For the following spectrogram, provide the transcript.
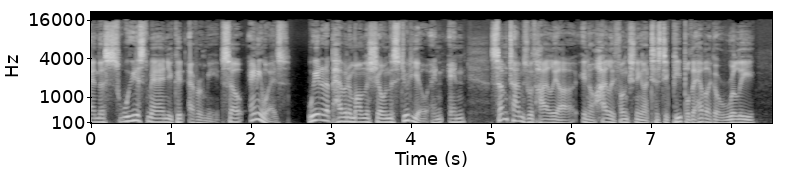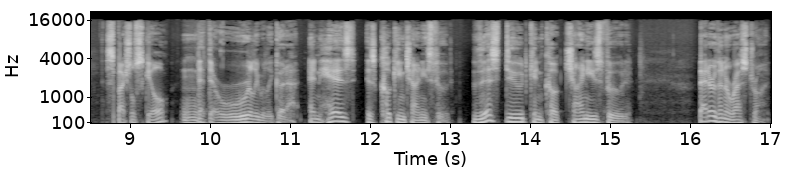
and the sweetest man you could ever meet. So, anyways. We ended up having him on the show in the studio, and and sometimes with highly uh, you know highly functioning autistic people, they have like a really special skill that they're really really good at, and his is cooking Chinese food. This dude can cook Chinese food better than a restaurant.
